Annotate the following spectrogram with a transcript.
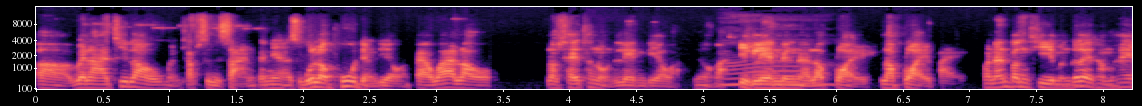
เอ่อเวลาที่เราเหมือนกับสื่อสารกันเนี่ยสมมติเราพูดอย่างเดียว แปลว่าเราเราใช้ถนนเลนเดียวอะนึกออกปะอ๋ออีอีกเลนหนึ่งเนี่ยเราปล่อยเราปล่อยไป เพราะฉะนั้นบางทีมันก็เลยทำให้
